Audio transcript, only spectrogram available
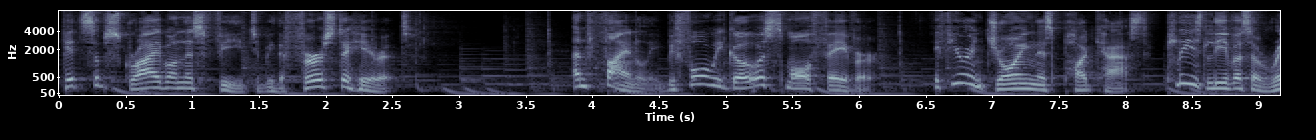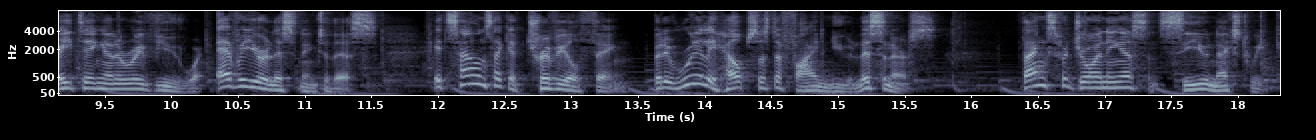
Hit subscribe on this feed to be the first to hear it. And finally, before we go, a small favor. If you're enjoying this podcast, please leave us a rating and a review wherever you're listening to this. It sounds like a trivial thing, but it really helps us to find new listeners. Thanks for joining us and see you next week.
